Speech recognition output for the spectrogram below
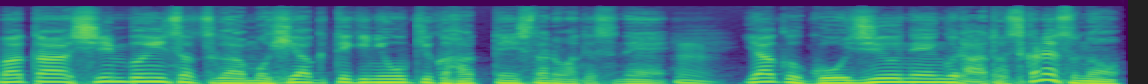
また新聞印刷がもう飛躍的に大きく発展したのはですね、うん約50年ぐらい後ですかね、その、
